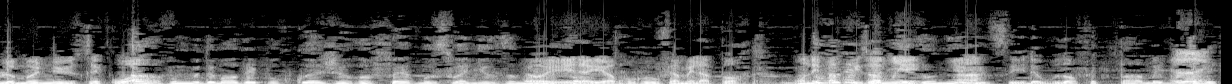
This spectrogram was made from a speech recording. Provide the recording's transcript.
Le menu, c'est Ah, quoi vous me demandez pourquoi je referme soigneusement. Oui, et d'ailleurs, pourquoi vous fermez la porte? On n'est Vous pas n'êtes prisonnier. prisonnier hein? ici, ne vous en faites pas, mais vous Oui. savez,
